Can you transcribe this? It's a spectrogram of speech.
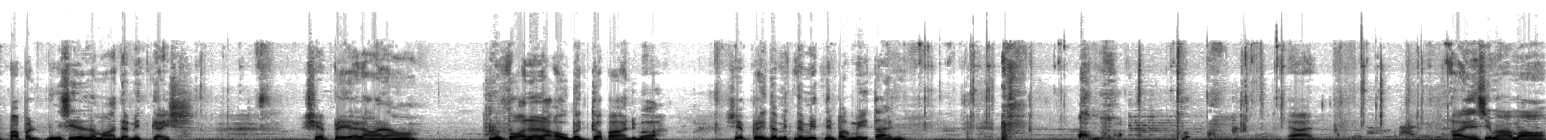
Nagpapalit din sila ng mga damit guys. Siyempre, alam nga lang, multo ka na, nakaubad ka pa, di ba? Siyempre, damit-damit din pag may time. Yan. Ayan si mama oh.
